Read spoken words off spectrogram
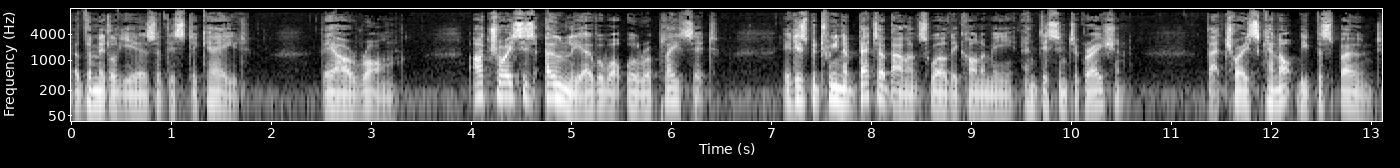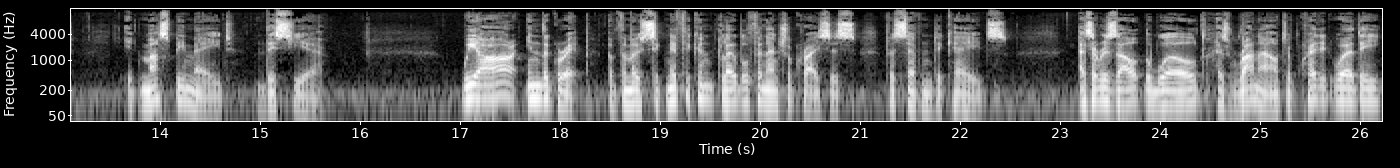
of the middle years of this decade. They are wrong. Our choice is only over what will replace it. It is between a better balanced world economy and disintegration. That choice cannot be postponed. It must be made this year. We are in the grip of the most significant global financial crisis for seven decades. As a result, the world has run out of creditworthy,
